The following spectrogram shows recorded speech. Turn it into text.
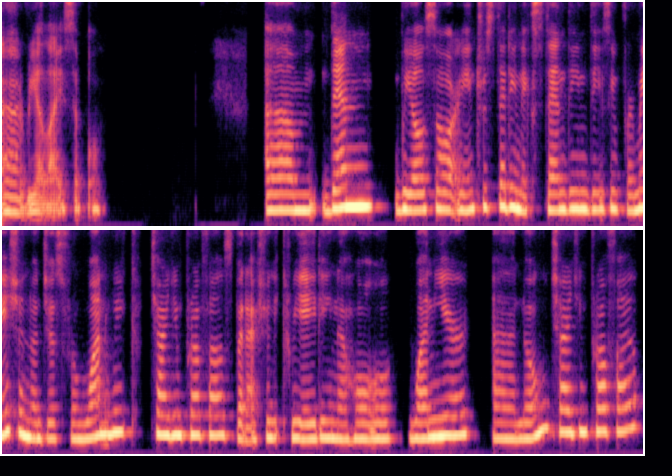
uh, realizable. Um, then we also are interested in extending this information, not just from one week charging profiles, but actually creating a whole one year uh, long charging profile.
